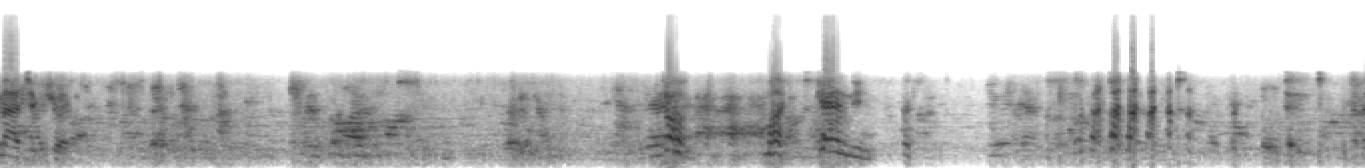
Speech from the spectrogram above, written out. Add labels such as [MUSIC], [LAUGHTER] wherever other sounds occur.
magic trick. Oh, my candy. [LAUGHS]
